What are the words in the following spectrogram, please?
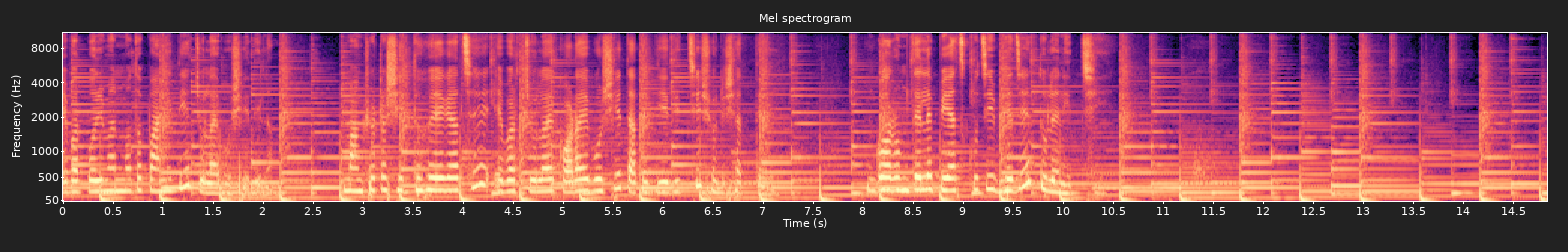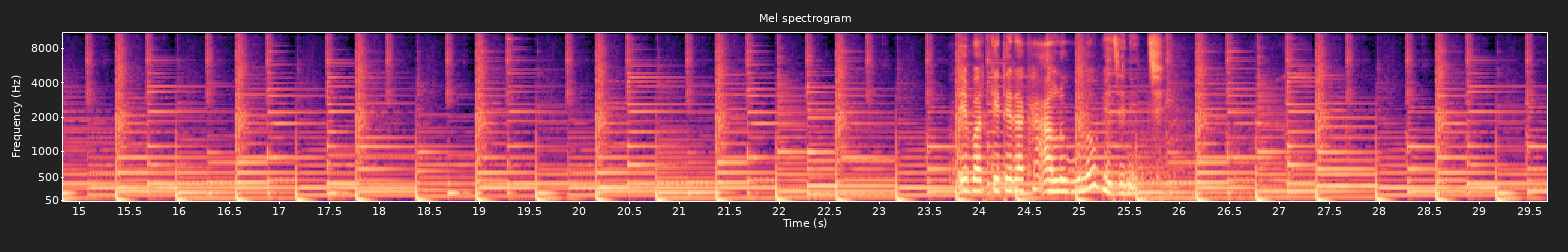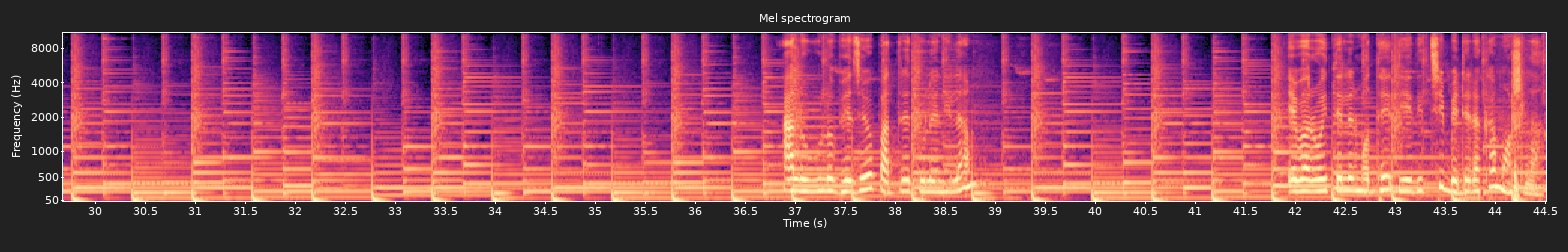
এবার পরিমাণ মতো পানি দিয়ে চুলায় বসিয়ে দিলাম। মাংসটা সিদ্ধ হয়ে গেছে, এবার চুলায় কড়াই বসিয়ে তাতে দিয়ে দিচ্ছি সরিষার তেল। গরম তেলে পেঁয়াজ কুচি ভেজে তুলে নিচ্ছি। এবার কেটে রাখা আলুগুলো ভেজে নিচ্ছি। আলুগুলো ভেজেও পাত্রে তুলে নিলাম। এবার ওই তেলের মধ্যে দিয়ে দিচ্ছি বেটে রাখা মশলা।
